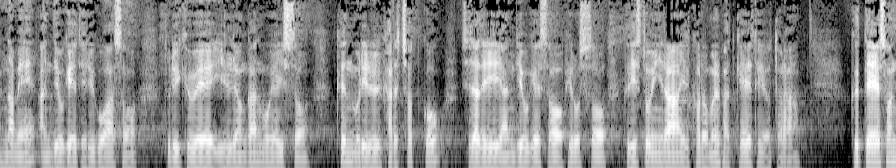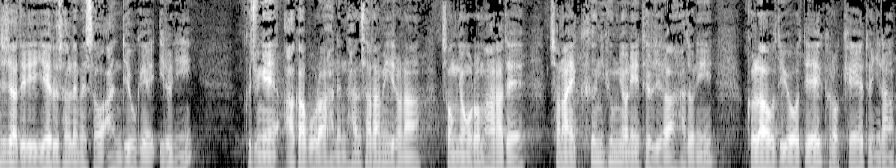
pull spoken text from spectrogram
남에 안디옥에 데리고 와서 둘이 교회에 1년간 모여 있어 큰 무리를 가르쳤고 제자들이 안디옥에서 비로소 그리스도인이라 일컬음을 받게 되었더라. 그때 선지자들이 예루살렘에서 안디옥에 이르니 그 중에 아가보라 하는 한 사람이 일어나 성령으로 말하되 천하의 큰 흉년이 들리라 하더니 글라우디오 때에 그렇게 되니라.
